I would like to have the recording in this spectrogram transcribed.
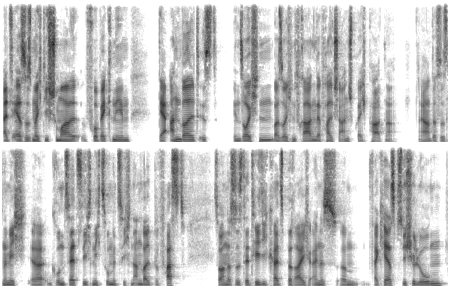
Als erstes möchte ich schon mal vorwegnehmen, der Anwalt ist in solchen, bei solchen Fragen der falsche Ansprechpartner. Ja, das ist nämlich äh, grundsätzlich nicht so mit sich ein Anwalt befasst, sondern das ist der Tätigkeitsbereich eines ähm, Verkehrspsychologen.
